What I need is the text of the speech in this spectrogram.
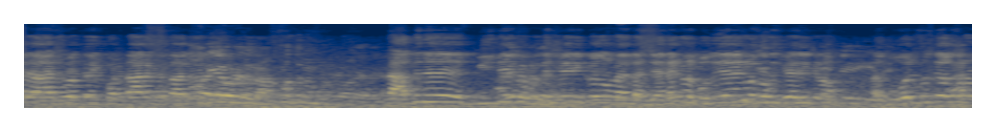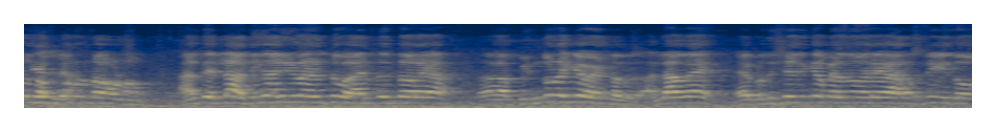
ഒരു ആശുപത്രി കൊട്ടാരക്ക താലൂക്ക് അതിന് ബി ജെ പി പ്രതിഷേധിക്കുന്നുള്ള ജനങ്ങൾ പൊതുജനങ്ങൾ പ്രതിഷേധിക്കണം. അത് പോലീസ് ഉദ്യോഗസ്ഥരുടെ സപ്പോർട്ട് ഉണ്ടാവണം അതിനകത്ത് എല്ലാ അധികാരികളും അടുത്ത് അതിനകത്ത് എന്താ പറയാ ആ, വേണ്ടത്. അല്ലാതെ പ്രതിഷേധിക്കാൻ വരുന്നവരെ അറസ്റ്റ് ചെയ്തോ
